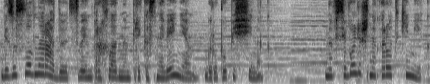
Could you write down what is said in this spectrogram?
безусловно радует своим прохладным прикосновением группу песчинок. Но всего лишь на короткий миг,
